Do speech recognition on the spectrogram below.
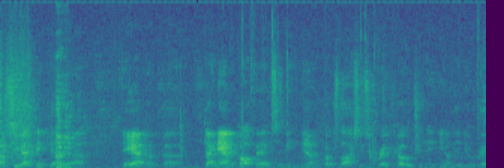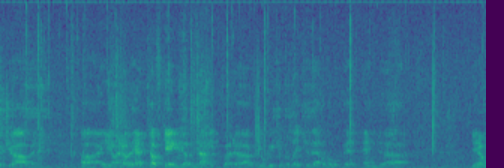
obviously, I think that, uh, they have a, uh dynamic offense. I mean, you know, Coach Locksley's a great coach, and they, you know, they do a great job. And, uh, you know, I know they had a tough game the other night, but, uh, you know, we could relate to that a little bit. And, uh, you know,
